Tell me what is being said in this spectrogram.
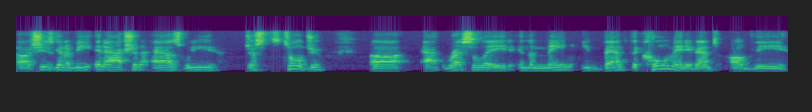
uh, she's going to be in action, as we just told you, uh, at WrestleAid in the main event, the co-main event of the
